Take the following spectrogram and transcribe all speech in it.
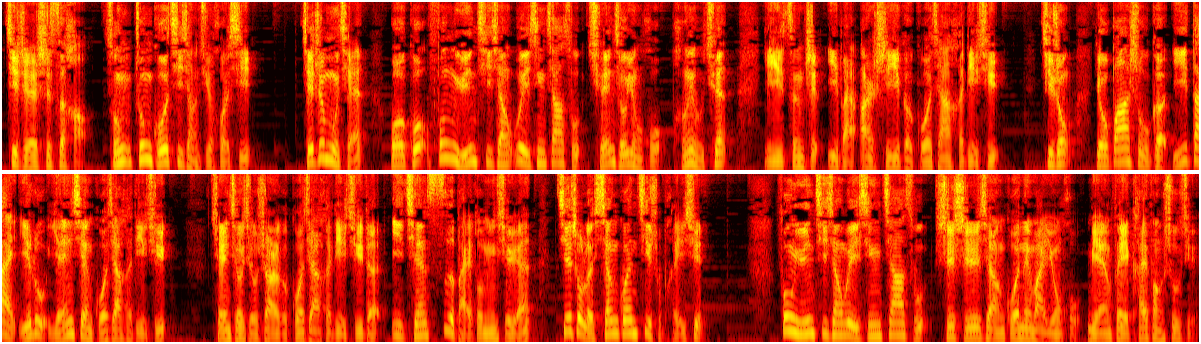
记者十四号从中国气象局获悉。截至目前，我国风云气象卫星家族全球用户朋友圈已增至一百二十一个国家和地区，其中有八十五个“一带一路”沿线国家和地区，全球九十二个国家和地区的一千四百多名学员接受了相关技术培训。风云气象卫星家族实时向国内外用户免费开放数据，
